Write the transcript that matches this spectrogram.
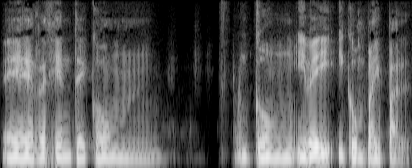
reciente con, con eBay y con PayPal.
